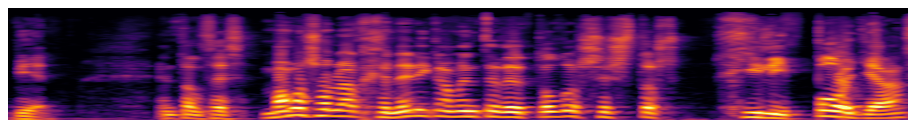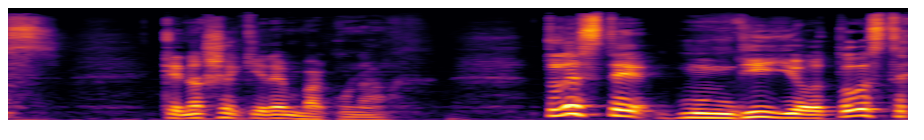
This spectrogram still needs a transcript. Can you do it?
Bien, entonces vamos a hablar genéricamente de todos estos gilipollas que no se quieren vacunar. Todo este mundillo, todo este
